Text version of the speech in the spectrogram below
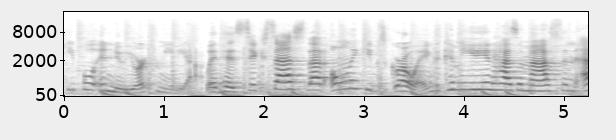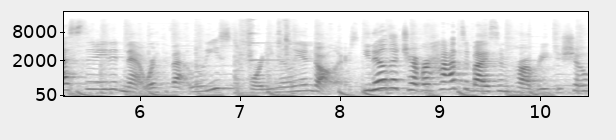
people in New York media. With his success that only keeps growing, the comedian has amassed an estimated net worth of at least $40 million. You know that Trevor had to buy some property to show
